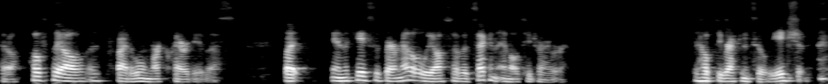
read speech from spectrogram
So hopefully I'll provide a little more clarity to this. But in the case of bare metal, we also have a second ML2 driver to help the reconciliation.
